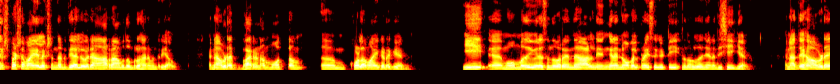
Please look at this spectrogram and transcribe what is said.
നിഷ്പക്ഷമായ ഇലക്ഷൻ നടത്തിയാലും ഒരു ആറാമതും പ്രധാനമന്ത്രിയാവും. കാരണം അവിടെ ഭരണം മൊത്തം കുളമായി കിടക്കുകയാണ്. ഈ മുഹമ്മദ് യൂനസ് എന്ന് പറയുന്ന ആളിന് എങ്ങനെ നോബൽ പ്രൈസ് കിട്ടി എന്നുള്ളത് ഞാൻ അതിശയിക്കുകയാണ്. കാരണം അദ്ദേഹം അവിടെ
